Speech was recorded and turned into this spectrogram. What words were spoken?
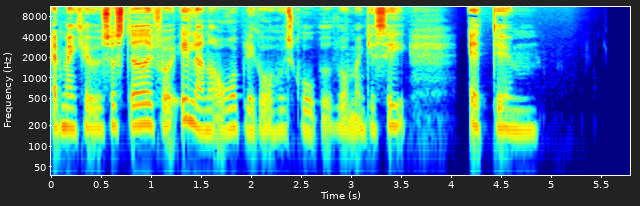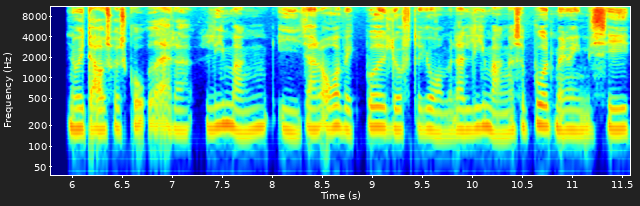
at man kan jo så stadig få et eller andet overblik over horoskopet, hvor man kan se, at øhm, nu i dagshoroskopet er der lige mange i, der er en overvægt både i luft og jord, men der er lige mange, og så burde man jo egentlig sige,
